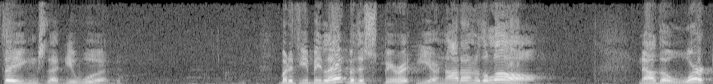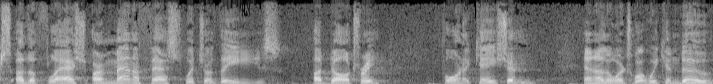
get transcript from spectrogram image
things that you would. But if ye be led by the Spirit, ye are not under the law. Now the works of the flesh are manifest, which are these adultery, fornication. In other words, what we can do,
